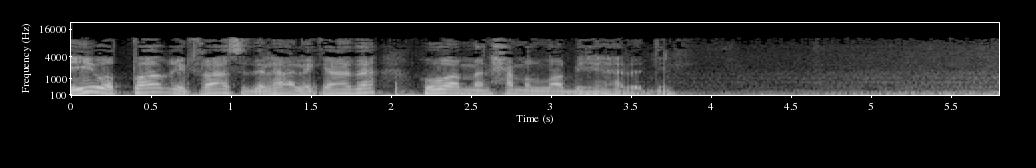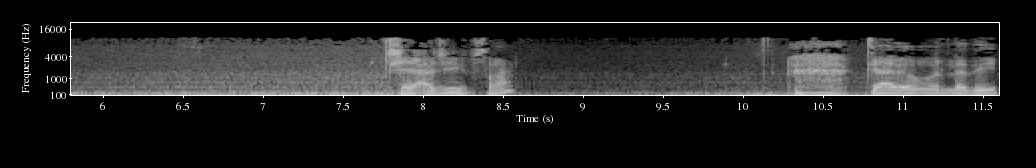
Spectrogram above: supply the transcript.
إيوه الطاغي الفاسد الهالك هذا هو من حمى الله به هذا الدين. شيء عجيب صح؟ كان هو الذي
